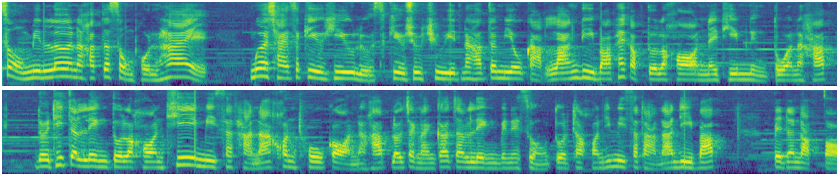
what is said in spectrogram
ส่วนของมิลเลอร์นะครับจะส่งผลให้เมื่อใช้สกิลฮิลหรือสกิลชุบชีวิตนะครับจะมีโอกาสล้างดีบัฟให้กับตัวละครในทีม 1 ตัวนะครับ โดยที่จะเล็งตัวละครที่มีสถานะคอนโทรก่อนนะครับ แล้วจากนั้นก็จะเล็งไปในส่วนของตัวละครที่มีสถานะดีบัฟเป็นอันดับต่อ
